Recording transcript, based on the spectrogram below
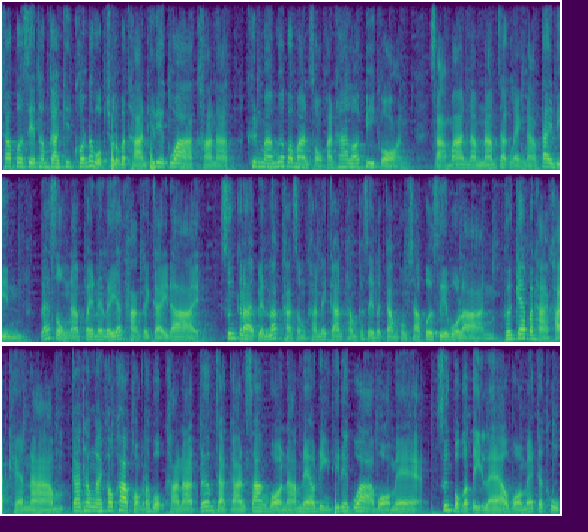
ชาวเปอร์เซียทำการคิดค้นระบบชลประทานที่เรียกว่าคานัตขึ้นมาเมื่อประมาณ 2,500 ปีก่อน สามารถนำน้ำจากแหล่งน้ำใต้ดิน และส่งน้ำไปในระยะทางไกลๆได้ ซึ่งกลายเป็นรากฐานสำคัญในการทำเกษตรกรรมของชาวเปอร์เซียโบราณ เพื่อแก้ปัญหาขาดแคลนน้ำการทำงานคร่าวๆของระบบคานัตเริ่มจากการสร้างบ่อน้ำแนวดิ่งที่เรียกว่าบ่อแม่ ซึ่งปกติแล้วบ่อแม่จะถูก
